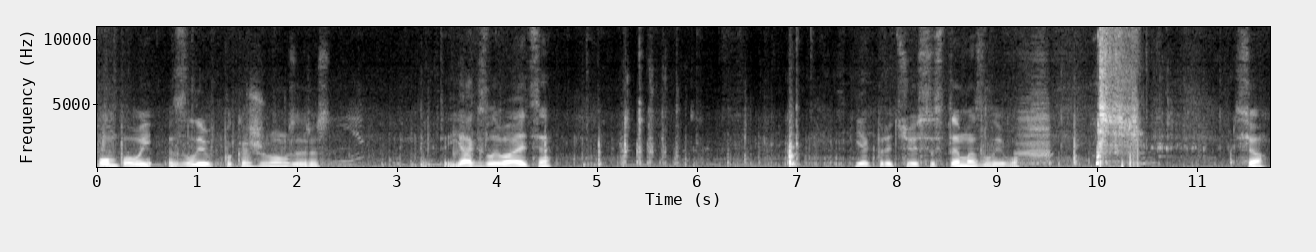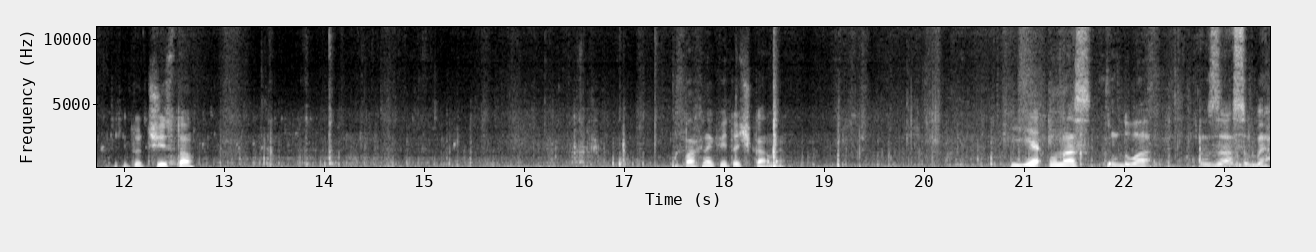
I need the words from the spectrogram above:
Помповий злив покажу вам зараз. Як зливається, як працює система зливу. Все, і тут чисто. Пахне квіточками. Є у нас два засоби.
